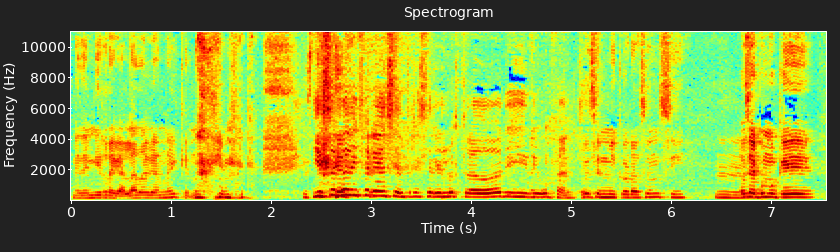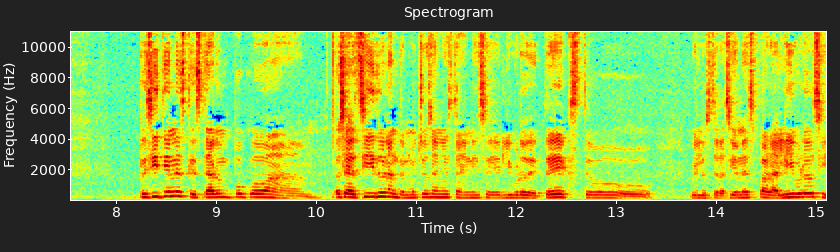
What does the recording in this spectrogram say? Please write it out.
me dé mi regalada gana y que nadie me... ¿Y esa es la diferencia entre ser ilustrador y dibujante? Pues en mi corazón sí. Mm. O sea, como que pues sí tienes que estar un poco a... O sea, sí, durante muchos años también hice libro de texto o, ilustraciones para libros y,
